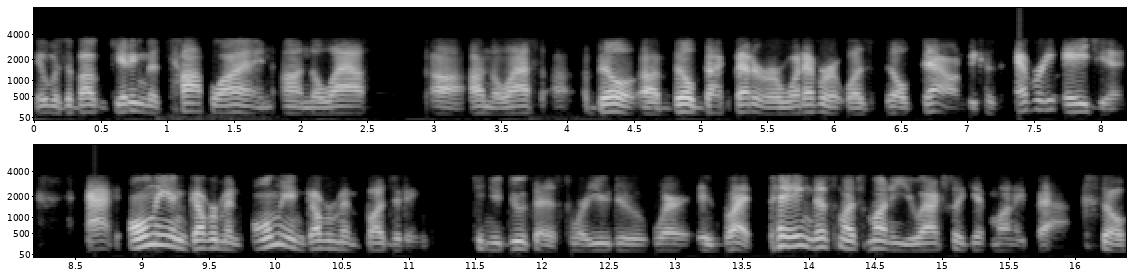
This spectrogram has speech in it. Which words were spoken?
It was about getting the top line on the last uh, on the last uh, bill, uh, build back better or whatever it was, built down because every agent, act, only in government, only in government budgeting can you do this where you do where it, by paying this much money you actually get money back. So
